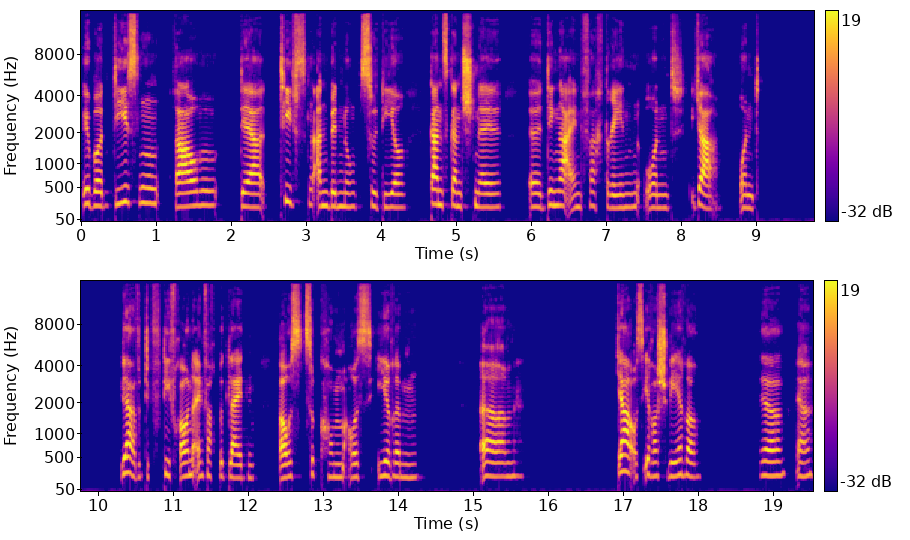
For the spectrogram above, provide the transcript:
über diesen Raum der tiefsten Anbindung zu dir ganz, ganz schnell äh, Dinge einfach drehen und ja, und ja, die, die Frauen einfach begleiten, rauszukommen aus ihrem, ähm, ja, aus ihrer Schwere. Ja. Ja.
